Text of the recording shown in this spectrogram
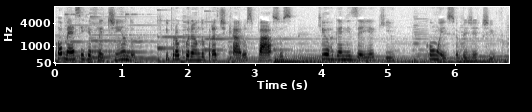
comece refletindo e procurando praticar os passos que organizei aqui com esse objetivo.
